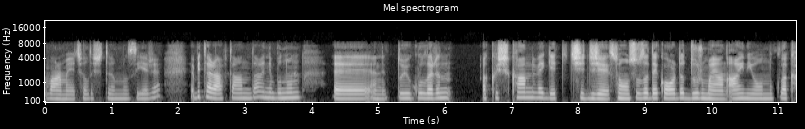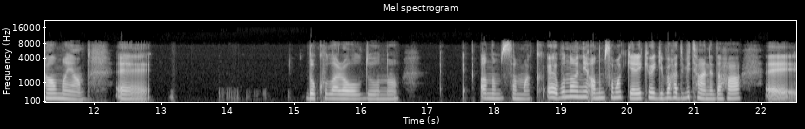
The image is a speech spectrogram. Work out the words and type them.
varmaya çalıştığımız yeri. Bir taraftan da hani bunun e, hani duyguların akışkan ve geçici, sonsuza dek orada durmayan, aynı yoğunlukla kalmayan e, dokular olduğunu anımsamak. Evet, bunu hani anımsamak gerekiyor gibi. Hadi bir tane daha e,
